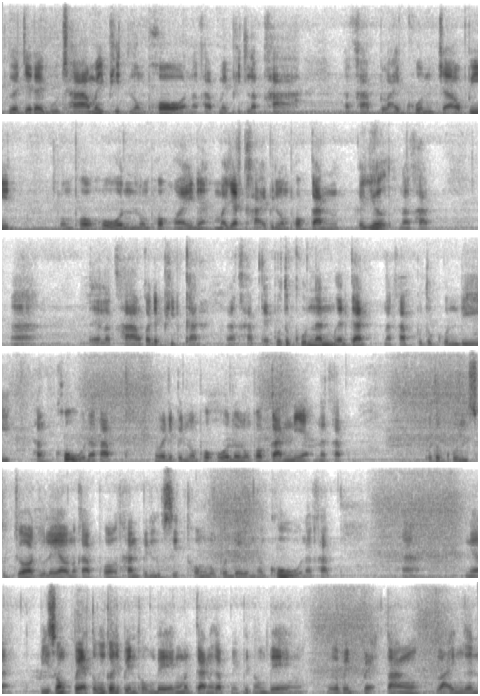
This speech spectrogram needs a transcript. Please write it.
เพื่อจะได้บูชาไม่ผิดหลวงพ่อนะครับ ไม่ผิดราคานะครับ หลายคนจะเอามีดหลวงพ่อโอนหลวงพ่อหอยเนี่ยมายัดขายเป็นหลวงพ่อกันก็เยอะนะครับอ่าแต่ราคาก็จะผิดกันนะครับ แต่พุทธคุณนั้นเหมือนกันนะครับพุทธคุณดีทั้งคู่นะครับไม่ว่าจะเป็นหลวงพ่อโอนหรือหลวงพ่อกันเนี่ยนะครับพุทธคุณสุดยอดอยู่แล้วนะครับ เพราะท่านเป็นลูกศิษย์ของหลวงพ่อเดิมทั้งคู่นะครับอ่าเนี่ย ปี 28 ตรงนี้ก็จะเป็นทองแดงเหมือนกันครับเป็นทองแดงแล้วก็เป็นแปะตั้งลายเงิน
